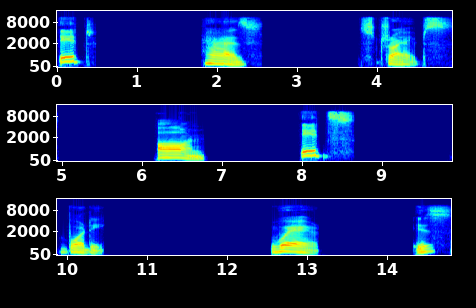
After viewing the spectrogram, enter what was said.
It has stripes on its body. Where is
